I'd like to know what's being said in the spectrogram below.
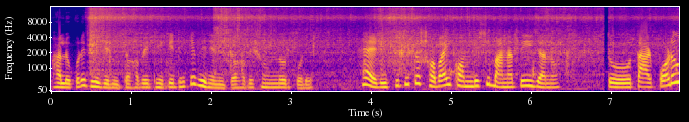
ভালো করে ভেজে নিতে হবে, ঢেকে ঢেকে ভেজে নিতে হবে সুন্দর করে। হ্যাঁ রেসিপি তো সবাই কম বেশি বানাতেই জানো। তো তারপরেও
